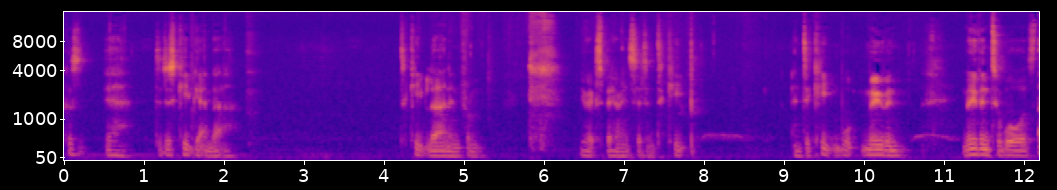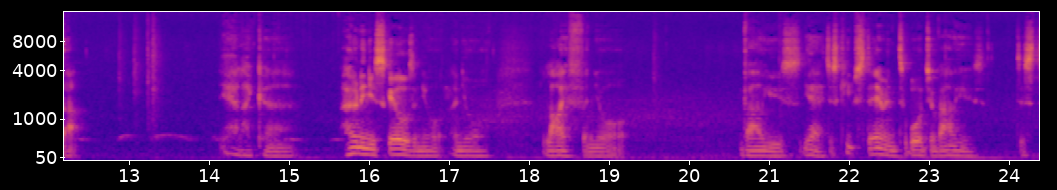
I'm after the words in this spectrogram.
because yeah to just keep getting better. To keep learning from your experiences and to keep and to keep moving moving towards that yeah like uh, honing your skills and your and your life and your values. Yeah just keep steering towards your values. Just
